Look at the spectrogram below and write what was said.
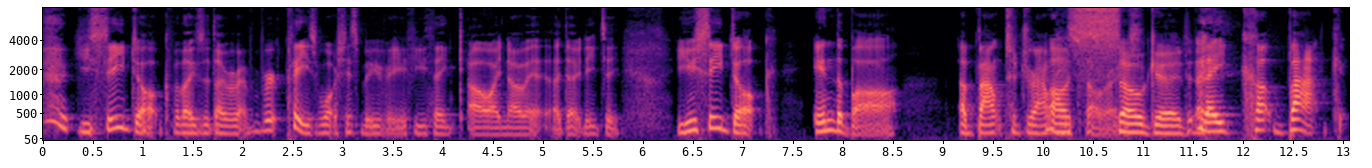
You see Doc, for those that don't remember, please watch this movie if you think, oh, I know it, I don't need to. You see Doc in the bar about to drown Oh, his sorrows. so good. they cut back,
